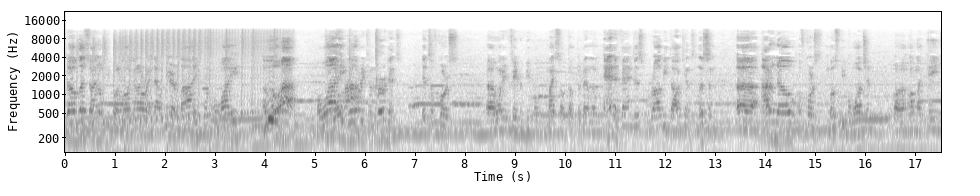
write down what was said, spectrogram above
God bless you. I know people are logging on right now. We are live from Hawaii. Aloha. Hawaii Aloha. Glory Convergence. It's, of course, uh, one of your favorite people, myself, Dr. Ben Lim, and evangelist Robby Dawkins. Listen, uh, I don't know, of course, most people watching uh, on my page,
